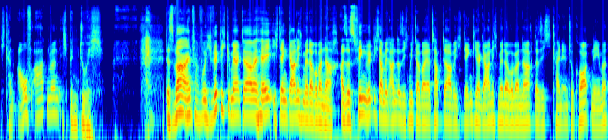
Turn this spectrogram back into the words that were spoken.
ich kann aufatmen, ich bin durch. Das war einfach, wo ich wirklich gemerkt habe, hey, ich denke gar nicht mehr darüber nach. Also es fing wirklich damit an, dass ich mich dabei ertappt habe, ich denke ja gar nicht mehr darüber nach, dass ich kein Entocord nehme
